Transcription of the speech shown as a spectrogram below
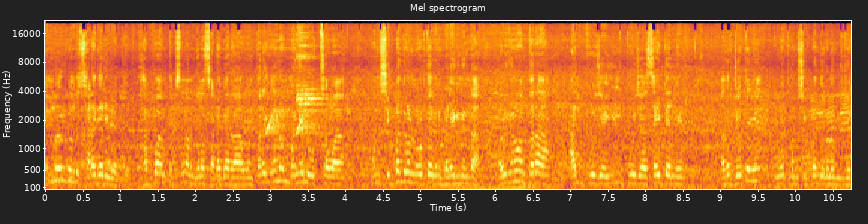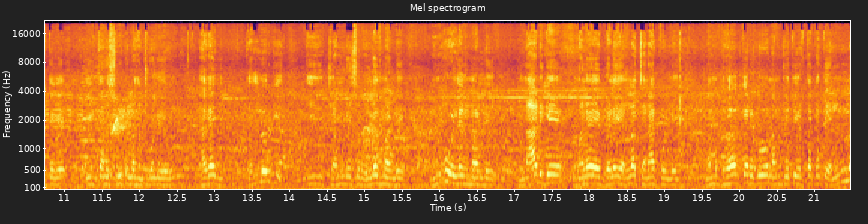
ಎಲ್ಲರಿಗೂ ಒಂದು ಸಡಗರ ಇವತ್ತು. ಹಬ್ಬ ಅಂದ ತಕ್ಷಣ ನಮಗೆಲ್ಲ ಸಡಗರ, ಒಂಥರ ಏನೋ ಮನೇಲಿ ಉತ್ಸವ, ನಮ್ಮ ಸಿಬ್ಬಂದಿಗಳು ನೋಡ್ತಾ ಇದ್ದೀನಿ ಬೆಳಗಿನಿಂದ ಅವ್ರಿಗೇನೋ ಒಂಥರ ಅಲ್ಲಿ ಪೂಜೆ, ಇಲ್ಲಿ ಪೂಜೆ, ಸೈಟಲ್ಲಿ. ಅದ್ರ ಜೊತೆಗೆ ಇವತ್ತು ನಮ್ಮ ಸಿಬ್ಬಂದಿಗಳ ಜೊತೆಗೆ ಈಗ ತನ್ನ ಸ್ವೀಟೆಲ್ಲ ಹಂಚ್ಕೊಂಡಿದ್ದೆವು. ಹಾಗಾಗಿ ಎಲ್ಲರಿಗೂ ಈ ಚಾಮುಂಡೇಶ್ವರಿ ಒಳ್ಳೇದು ಮಾಡಲಿ, ನಿಮಗೂ ಒಳ್ಳೇದು ಮಾಡಲಿ, ನಾಡಿಗೆ ಮಳೆ, ಬೆಳೆ ಎಲ್ಲ ಚೆನ್ನಾಗಿ ಕೊಡಲಿ. ನಮ್ಮ ಗ್ರಾಹಕರಿಗೂ ನಮ್ಮ ಜೊತೆ ಇರ್ತಕ್ಕಂಥ ಎಲ್ಲ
